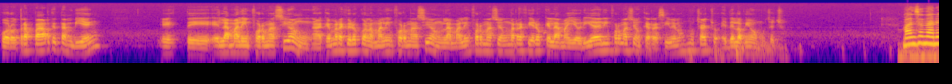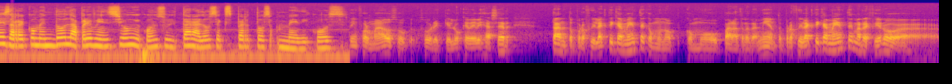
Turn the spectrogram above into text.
por otra parte también, este, la mala información. ¿A qué me refiero con la mala información? La mala información me refiero que la mayoría de la información que reciben los muchachos es de los mismos muchachos. Manzanares recomendó la prevención y consultar a los expertos médicos. Informado sobre qué es lo que debes hacer tanto profilácticamente como, no, como para tratamiento. Profilácticamente me refiero a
